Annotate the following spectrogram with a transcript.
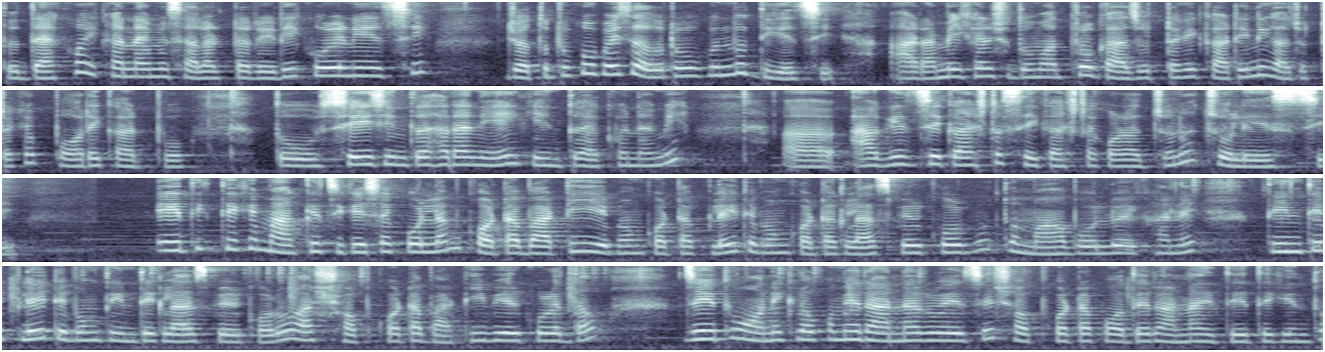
তো দেখো, এখানে আমি স্যালাডটা রেডি করে নিয়েছি। যতটুকু পেয়েছি ততটুকু কিন্তু দিয়েছি। আর আমি এখানে শুধুমাত্র গাজরটাকে কাটিনি, গাজরটাকে পরে কাটবো। তো সেই চিন্তাধারা নিয়েই কিন্তু এখন আমি আগের যে কাজটা, সেই কাজটা করার জন্য চলে এসেছি। এই দিক থেকে মাকে জিজ্ঞাসা করলাম, কটা বাটি এবং কটা প্লেট এবং কটা গ্লাস বের করব? তো মা বলল, এখানে তিনটে প্লেট এবং তিনটে গ্লাস বের করো আর সব কটা বাটি বের করে দাও। যেহেতু অনেক রকমের রান্না রয়েছে, সব কটা পদের রান্না দিতে দিতে কিন্তু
